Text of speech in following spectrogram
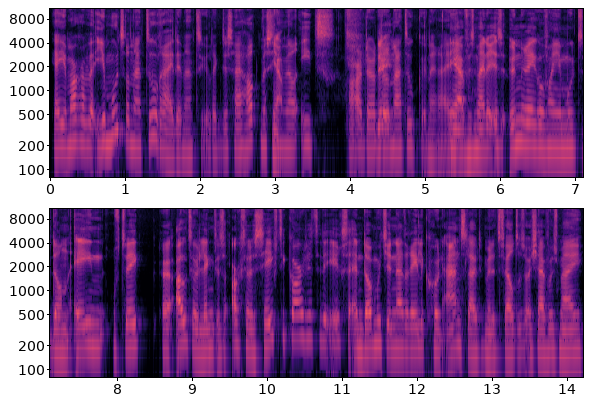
ja, je, mag er, wel- je moet er naartoe rijden natuurlijk. Dus hij had misschien Ja. wel iets harder De- er naartoe kunnen rijden. Ja, volgens mij er is een regel van je moet dan één of twee eh autolengtes achter de safety car zitten, de eerste. En dan moet je inderdaad redelijk gewoon aansluiten met het veld. Dus als jij volgens mij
